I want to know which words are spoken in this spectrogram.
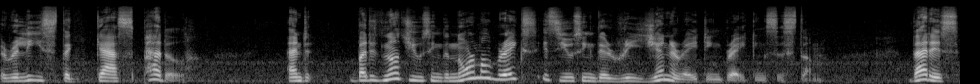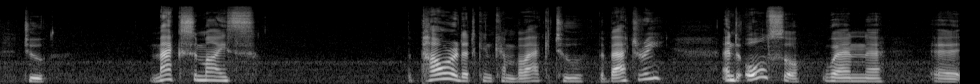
release the gas pedal. And but it's not using the normal brakes, it's using the regenerating braking system. That is to maximize the power that can come back to the battery and also when uh, uh,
